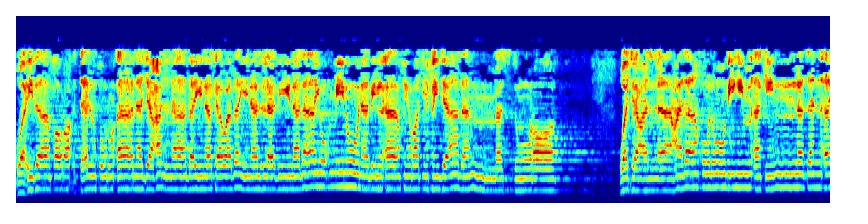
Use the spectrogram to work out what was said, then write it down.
وإذا قرأت القرآن جعلنا بينك وبين الذين لا يؤمنون بالآخرة حجابا مستورا وجعلنا على قلوبهم أكنة أن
